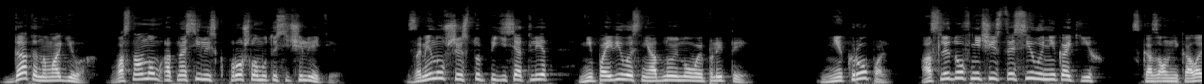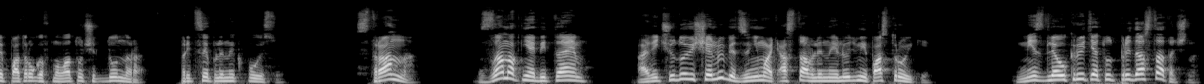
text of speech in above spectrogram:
Даты на могилах в основном относились к прошлому тысячелетию. За минувшие 150 лет не появилось ни одной новой плиты. Некрополь, а следов нечистой силы никаких, сказал Николай, потрогав молоточек донора, прицепленный к поясу. Странно. Замок необитаем, а ведь чудовища любят занимать оставленные людьми постройки. Мест для укрытия тут предостаточно.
